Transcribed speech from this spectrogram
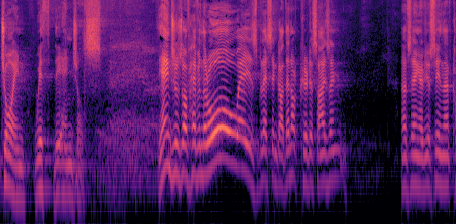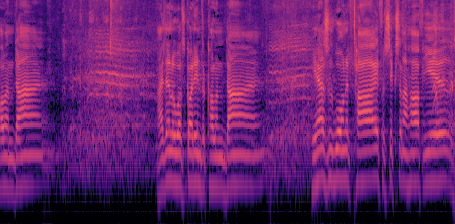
join with the angels. The angels of heaven, they're always blessing God. They're not criticizing. They're not saying, Have you seen that Colin Dye? I don't know what's got into Colin Dye. He hasn't worn a tie for six and a half years.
